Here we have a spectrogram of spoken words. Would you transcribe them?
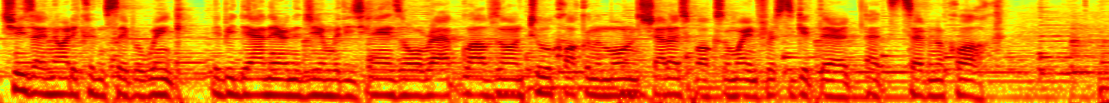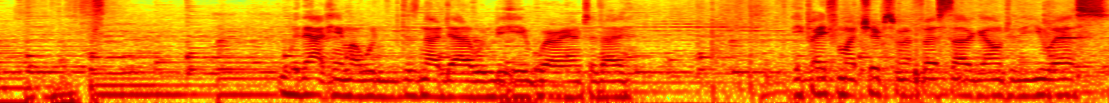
Tuesday night, he couldn't sleep a wink. He'd be down there in the gym with his hands all wrapped, gloves on, 2 o'clock in the morning, shadows box, and waiting for us to get there at, at 7 o'clock. Without him, I wouldn't, there's no doubt I wouldn't be here where I am today. He paid for my trips when I first started going to the US.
